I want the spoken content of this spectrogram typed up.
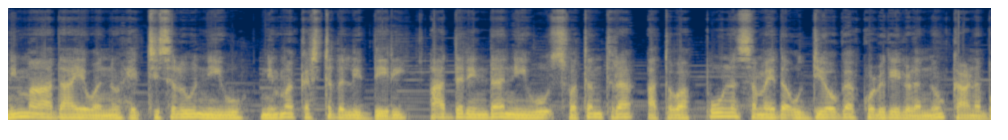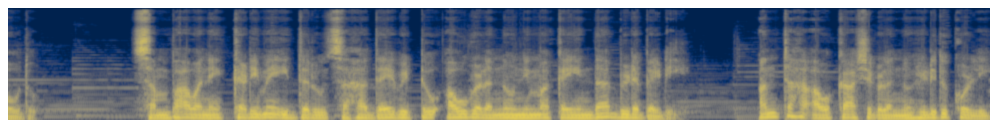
ನಿಮ್ಮ ಆದಾಯವನ್ನು ಹೆಚ್ಚಿಸಲು ನೀವು ನಿಮ್ಮ ಕಷ್ಟದಲ್ಲಿದ್ದೀರಿ, ಆದ್ದರಿಂದ ನೀವು ಸ್ವತಂತ್ರ ಅಥವಾ ಪೂರ್ಣ ಸಮಯದ ಉದ್ಯೋಗ ಕೊಡುಗೆಗಳನ್ನು ಕಾಣಬಹುದು. ಸಂಭಾವನೆ ಕಡಿಮೆ ಇದ್ದರೂ ಸಹ ದಯವಿಟ್ಟು ಅವುಗಳನ್ನು ನಿಮ್ಮ ಕೈಯಿಂದ ಬಿಡಬೇಡಿ. ಅಂತಹ ಅವಕಾಶಗಳನ್ನು ಹಿಡಿದುಕೊಳ್ಳಿ,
